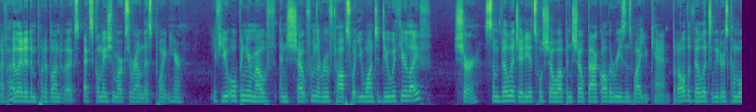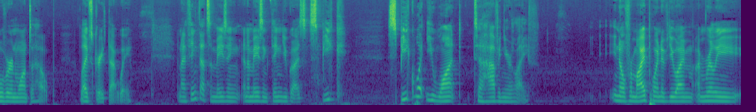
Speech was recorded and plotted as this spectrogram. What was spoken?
I've highlighted and put a bunch of ex- exclamation marks around this point here. If you open your mouth and shout from the rooftops what you want to do with your life, sure, some village idiots will show up and shout back all the reasons why you can't, but all the village leaders come over and want to help. Life's great that way. And I think that's amazing, an amazing thing, you guys. Speak speak what you want to have in your life. You know, from my point of view, I'm I'm really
